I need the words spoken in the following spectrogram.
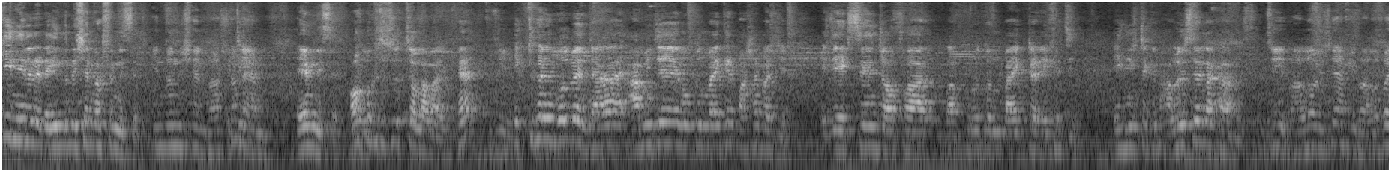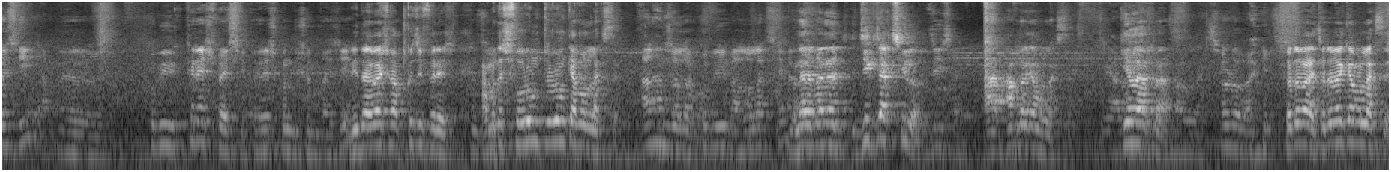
কি নিলেন এটা? ইন্দোনেশিয়ান ভার্সন নিছেন? Indonesian version M. নিছেন। অল্প কিছু চলা বাইক হ্যাঁ? একটুখানি বলবেন যারা আমি যে নতুন বাইকের পাশাপাশি এই যে এক্সচেঞ্জ অফার বা পুরাতন বাইকটা রেখেছি এই জিনিসটা কি ভালো হয়েছে না খারাপ হয়েছে? জি ভালো হয়েছে আমি ভালো পাইছি। আপনার খুবই ফ্রেশ পাইছি ফ্রেশ কন্ডিশন পাইছি। হৃদয় ভাই সবকিছু ফ্রেশ আমাদের শোরুম টোরুম কেমন লাগছে? আলহামদুলিল্লাহ খুবই ভালো লাগছে। মানে মানে জিগজাগ ছিল? জি স্যার। আর আপনার কেমন লাগছে? কি হয় আপনার? ছোট ভাই। ছোট ভাই ছোট ভাই কেমন লাগছে?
